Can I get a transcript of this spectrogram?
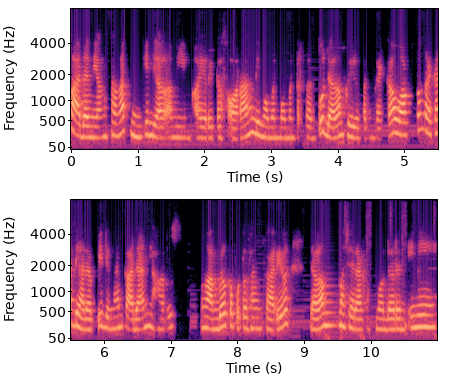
keadaan yang sangat mungkin dialami mayoritas orang di momen-momen tertentu dalam kehidupan mereka waktu mereka dihadapi dengan keadaan yang harus mengambil keputusan karir dalam masyarakat modern ini.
